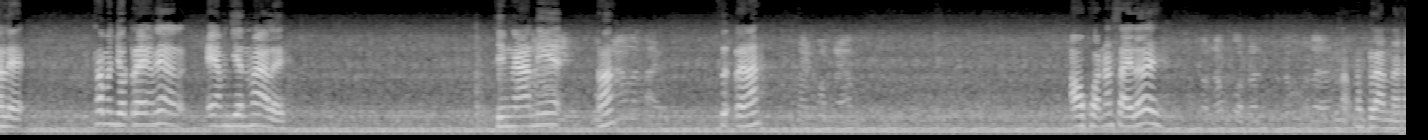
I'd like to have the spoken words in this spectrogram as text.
นั่นแหละ ถ้ามันหยดแรงเนี่ยแอร์มนเย็นมากเลย ทีมงานนี้ฮะน้ำมาใส่อะไรนะใส่ขวดน้เอาขวดนั้นใส่เลยำขวดน้ำกรดนะน้ำอะไรน้ำน้ำกลั่นนะ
